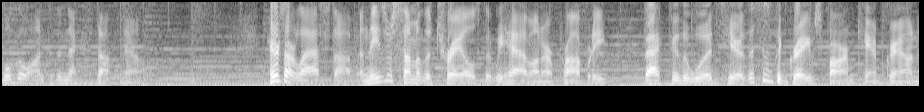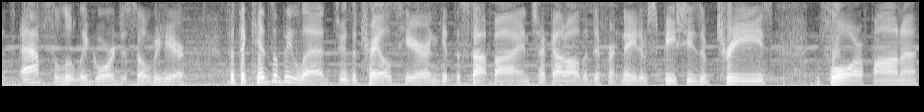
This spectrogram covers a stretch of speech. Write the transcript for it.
we'll go on to the next stop now. Here's our last stop and these are some of the trails that we have on our property back through the woods here. This is the Graves Farm Campground. It's absolutely gorgeous over here. But the kids will be led through the trails here and get to stop by and check out all the different native species of trees, flora, fauna,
